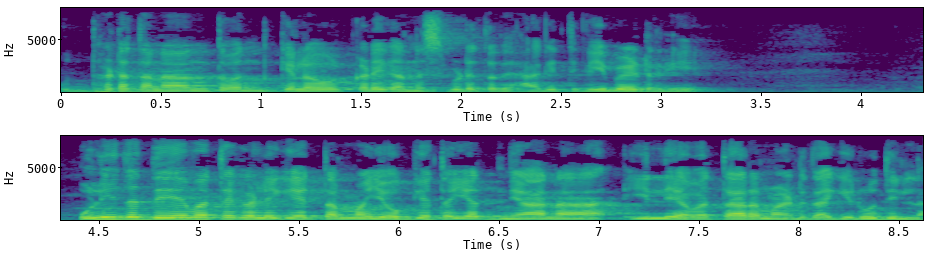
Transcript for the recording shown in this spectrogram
ಉದ್ಧಟತನ ಅಂತ ಒಂದು ಕೆಲವು ಕಡೆಗೆ ಅನ್ನಿಸ್ಬಿಡುತ್ತದೆ. ಹಾಗೆ ತಿಳಿಬೇಡ್ರಿ. ಉಳಿದ ದೇವತೆಗಳಿಗೆ ತಮ್ಮ ಯೋಗ್ಯತೆಯ ಜ್ಞಾನ ಇಲ್ಲಿ ಅವತಾರ ಮಾಡಿದಾಗ ಇರುವುದಿಲ್ಲ.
